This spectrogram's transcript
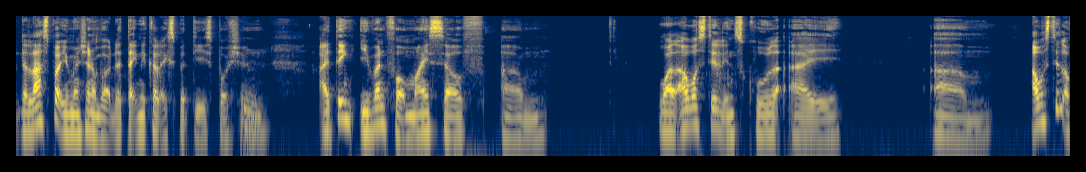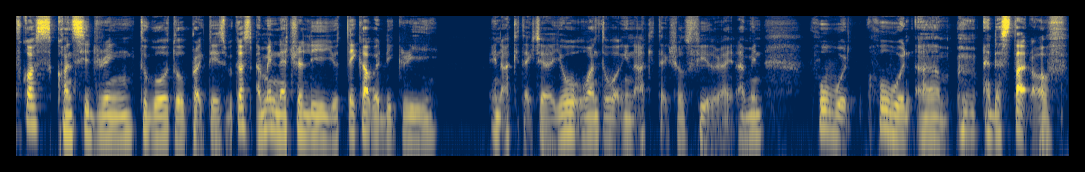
the last part you mentioned about the technical expertise portion. I think even for myself, um, while I was still in school, I, um, I was still of course considering to go to practice because I mean naturally you take up a degree in architecture, you want to work in architectural field, right? I mean, who would who would um at the start of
